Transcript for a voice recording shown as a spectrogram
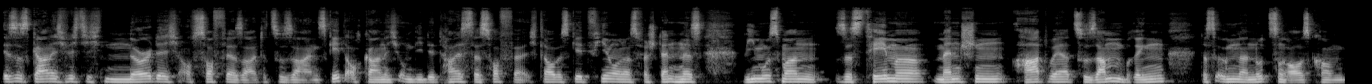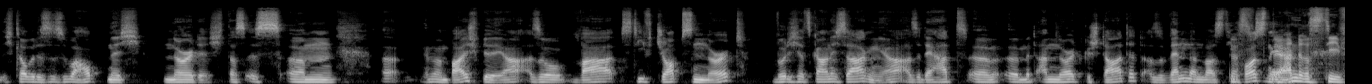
ist es gar nicht wichtig, nerdig auf Softwareseite zu sein. Es geht auch gar nicht um die Details der Software. Ich glaube, es geht vielmehr um das Verständnis, wie muss man Systeme, Menschen, Hardware zusammenbringen, dass irgendein Nutzen rauskommt. Ich glaube, das ist überhaupt nicht nerdig. Das ist, ähm, äh, nehmen wir ein Beispiel, ja. Also war Steve Jobs ein Nerd? Würde ich jetzt gar nicht sagen, ja. Also der hat äh, äh mit einem Nerd gestartet. Also wenn, dann war Steve Wozniak. Der andere Steve,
